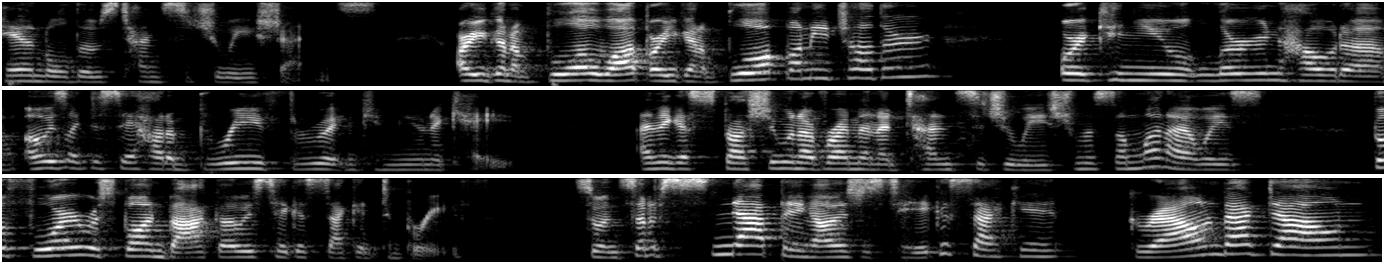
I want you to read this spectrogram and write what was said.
handle those tense situations? Are you going to blow up? Are you going to blow up on each other? Or can you learn how to i always like to say how to breathe through it and communicate. I think especially whenever i'm in a tense situation with someone i always before i respond back i always take a second to breathe. So instead of snapping i always just take a second ground back down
